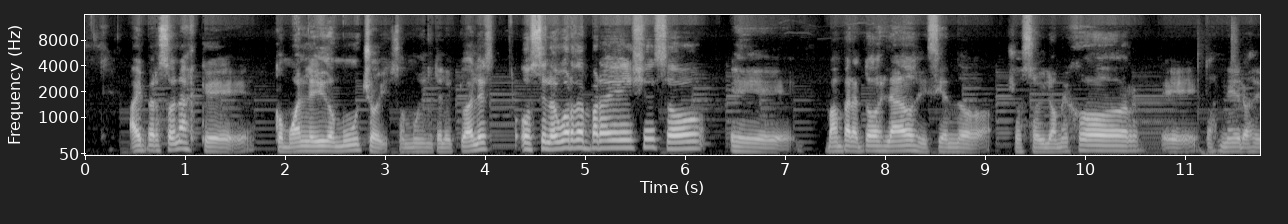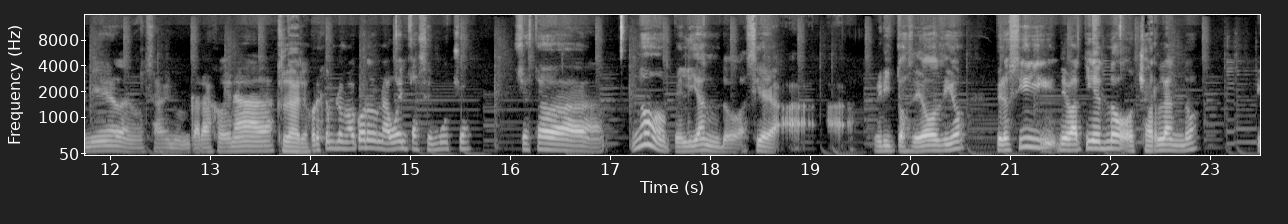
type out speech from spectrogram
hay personas que, como han leído mucho y son muy intelectuales, o se lo guardan para ellos o eh, van para todos lados diciendo yo soy lo mejor, eh, estos negros de mierda no saben un carajo de nada. claro. Por ejemplo, me acuerdo una vuelta hace mucho, yo estaba no peleando así a, a gritos de odio, pero sí debatiendo o charlando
